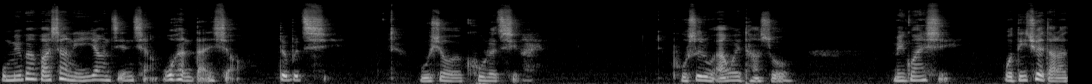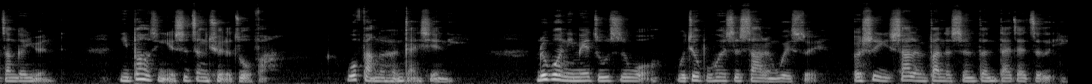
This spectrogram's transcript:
我没办法像你一样坚强，我很胆小。对不起，吴秀儿哭了起来。蒲世鲁安慰她说：“没关系，我的确打了张根源，你报警也是正确的做法。我反而很感谢你。如果你没阻止我，我就不会是杀人未遂，而是以杀人犯的身份待在这里。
